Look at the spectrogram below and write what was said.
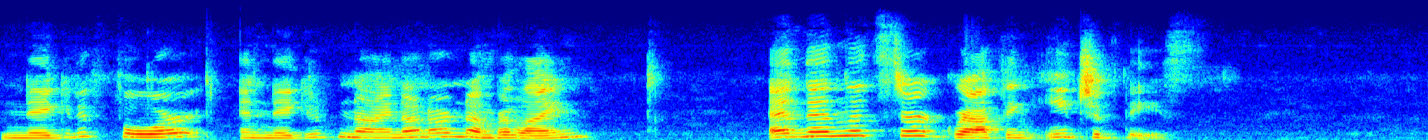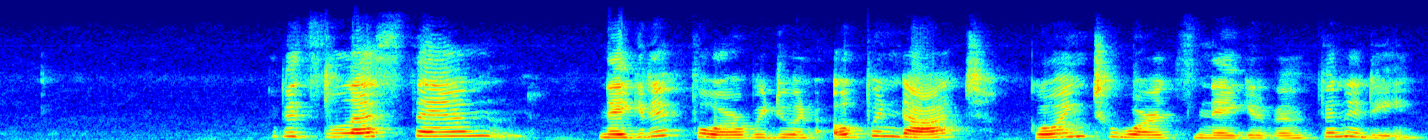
negative 4, and negative 9 on our number line. And then let's start graphing each of these. If it's less than negative 4, we do an open dot going towards negative infinity.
